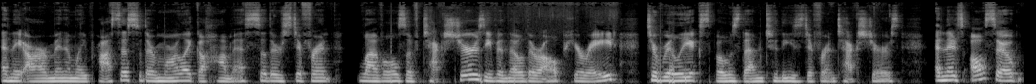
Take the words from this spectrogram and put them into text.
and they are minimally processed so they're more like a hummus so there's different levels of textures even though they're all pureed to really expose them to these different textures and there's also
